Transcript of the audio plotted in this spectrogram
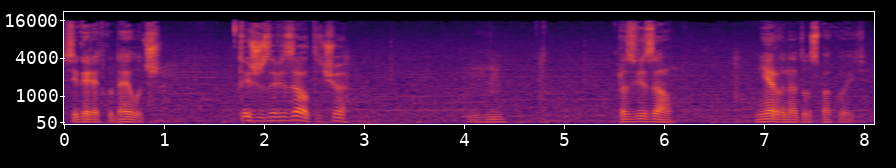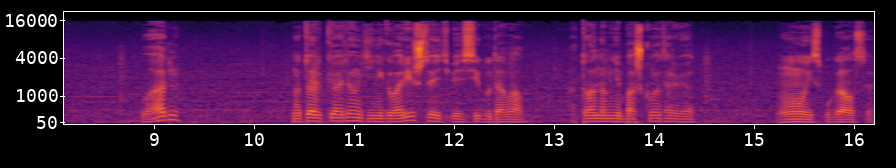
Сигаретку дай лучше. Ты же завязал, ты чё? Угу. Развязал. Нервы надо успокоить. Ладно. Но только Аленке не говори, что я тебе сигу давал, а то она мне башку оторвет. Ну, испугался.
